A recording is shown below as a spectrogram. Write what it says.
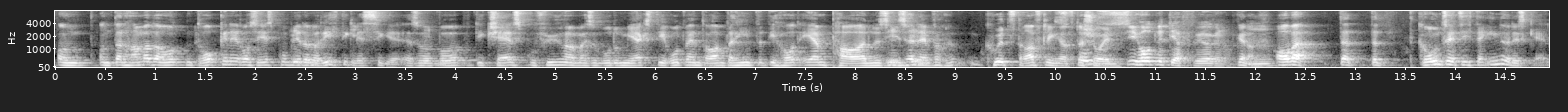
und, und dann haben wir da unten trockene Rosés probiert, aber richtig lässige. Also wo die gescheites Profil haben, also wo du merkst, die Rotweintrauben dahinter, die hat eher einen Power, nur sie ist halt einfach kurz draufgelegen auf der Schollen. sie hat nicht dürfen, ja genau. Genau. Aber der, der, grundsätzlich der Inhalt ist geil.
